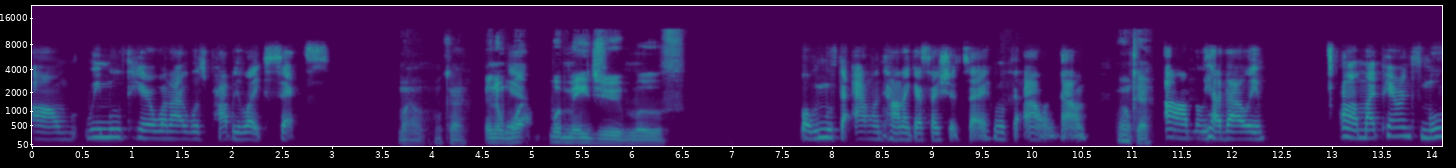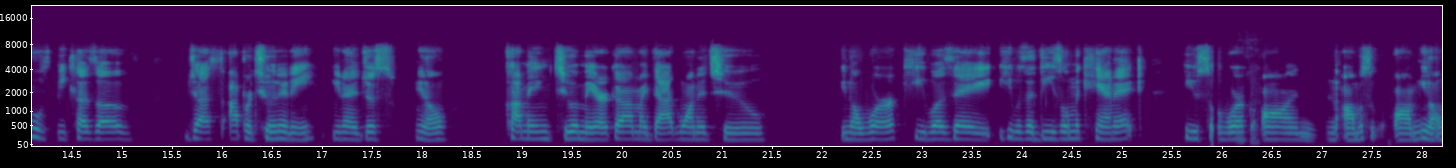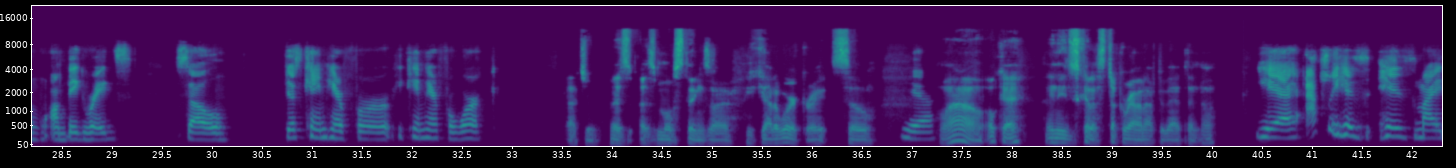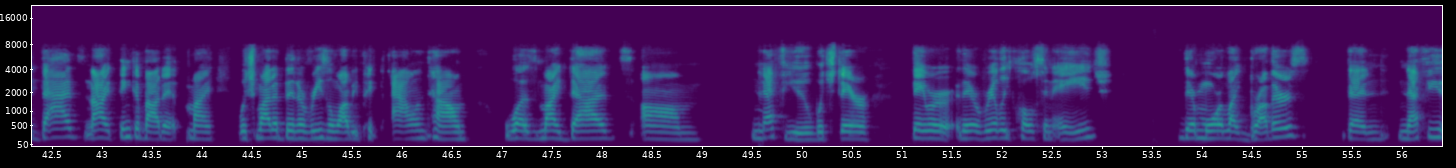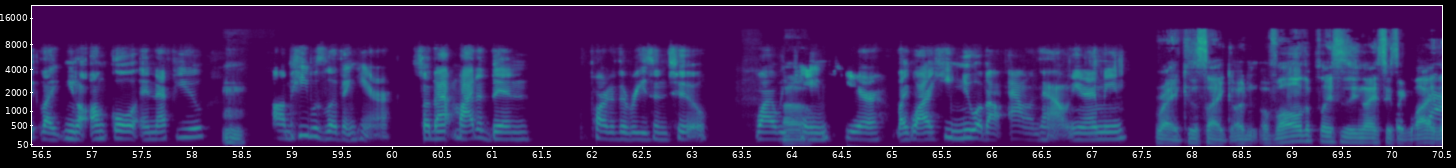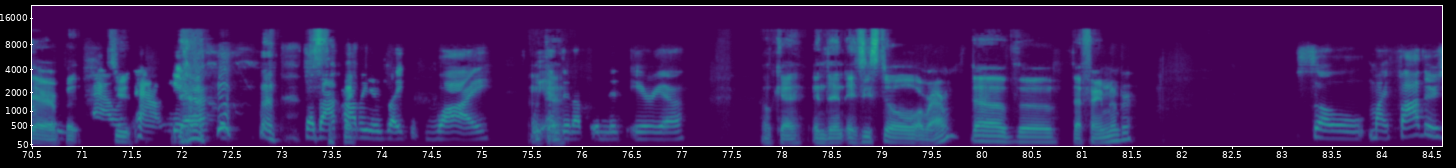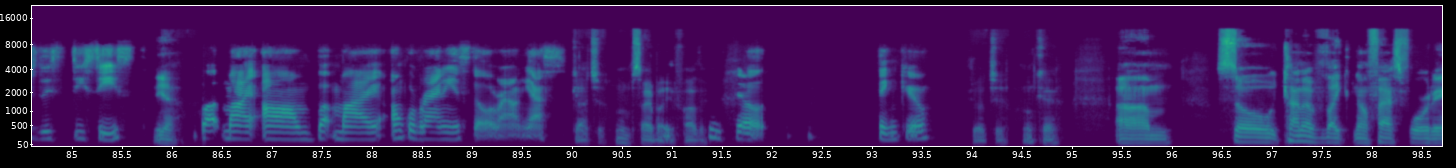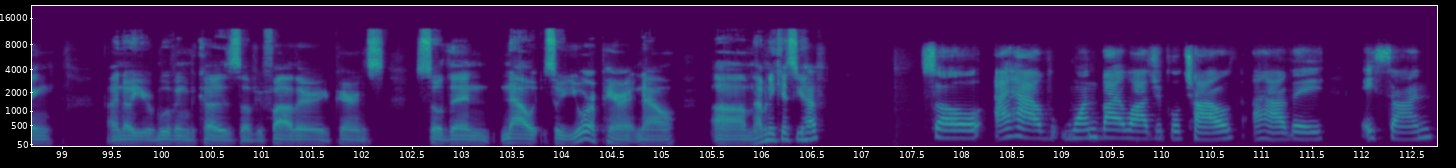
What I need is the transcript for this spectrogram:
Um we moved here when I was probably like six. Wow, okay. And then Yeah. what what made you move? Well, we moved to Allentown, I guess I should say. Moved to Allentown. Okay. um, Lehigh Valley. Um, my parents moved because of just opportunity, you know, just, you know, coming to America. My dad wanted to, you know, work. He was a, he was a diesel mechanic. He used to work Okay. on almost, um, you know, on big rigs. So just came here for, he came here for work. Gotcha. As as most things are. You gotta work, right? So Yeah. wow, okay. And you just kind of stuck around after that then, huh? Yeah, actually, his his my dad's. Now I think about it, my which might have been a reason why we picked Allentown was my dad's um nephew, which they're they were they're really close in age. They're more like brothers than nephew, like you know, uncle and nephew. Mhm. Um, he was living here, so that might have been part of the reason too why we Oh. came here, like why he knew about Allentown. You know what I mean? Right, because it's like of all the places in the United States, like why there? But Allentown, yeah. So that like, probably is like why we Okay. ended up in this area. okay. And then is he still around? The the that family member? So my father's de- deceased, Yeah, but my um, but my uncle Randy is still around. Yes, gotcha. I'm sorry about your father. he's still. Thank you. Gotcha. Okay. Um, so kind of like now fast forwarding, I know you're moving because of your father, your parents. So then now, so you're a parent now. Um, how many kids do you have? So I have one biological child. I have a a son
